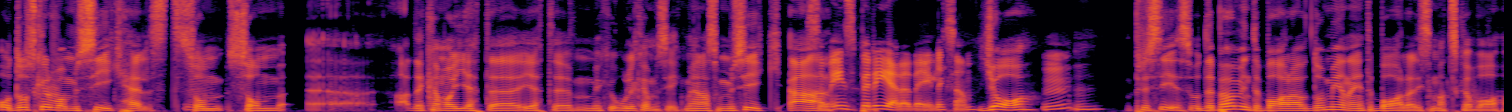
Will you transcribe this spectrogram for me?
Och då ska det vara musik helst. Som, Mm. som, eh, det kan vara jätte, jättemycket olika musik, men alltså musik är... Som inspirerar dig liksom. ja, Mm. Mm. precis. Och det behöver inte bara, då menar jag inte bara liksom att det ska vara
